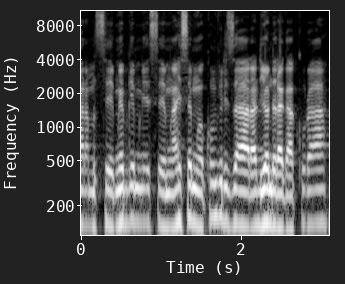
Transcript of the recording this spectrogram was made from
mwaramutse mwebwe mwese mwahise mwakumviriza radiyo nderagakura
